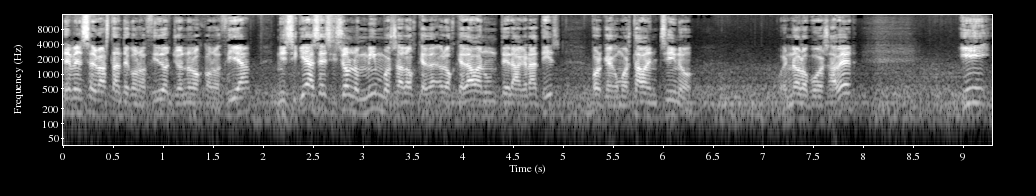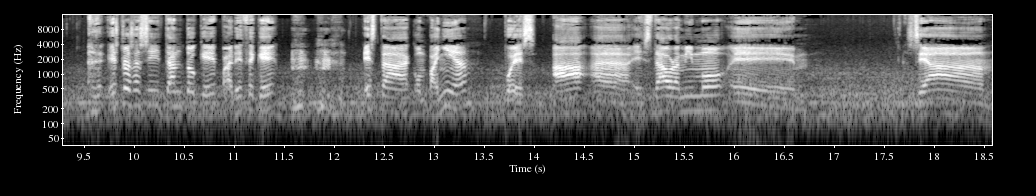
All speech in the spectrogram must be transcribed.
Deben ser bastante conocidos, yo no los conocía. Ni siquiera sé si son los mismos a los que, los que daban un tera gratis, porque como estaba en chino, pues no lo puedo saber. Y esto es así tanto que parece que esta compañía, pues, está ahora mismo, eh, se ha,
